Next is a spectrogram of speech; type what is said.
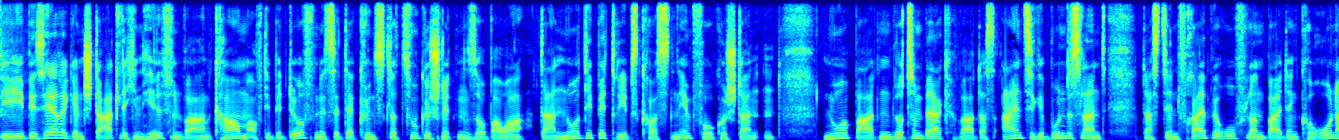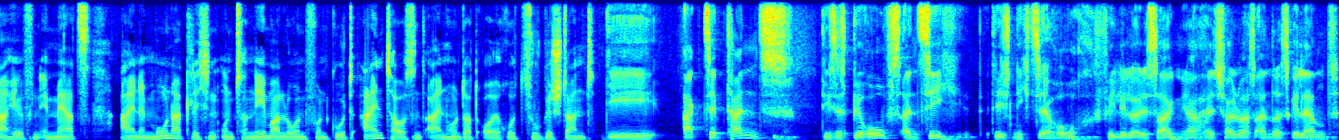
Die bisherigen staatlichen Hilfen waren kaum auf die Bedürfnisse der Künstler zugeschnitten, so Bauer, da nur die Betriebskosten im Fokus standen. Nur Baden-Württemberg war das einzige Bundesland, das den Freiberuflern bei den Corona-Hilfen im März einen monatlichen Unternehmerlohn von gut 1100 Euro zugestand. Die Akzeptanz dieses Berufs an sich, die ist nicht sehr hoch. Viele Leute sagen, ja, hättest halt was anderes gelernt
